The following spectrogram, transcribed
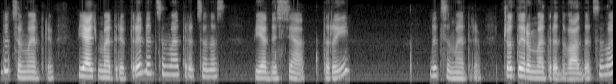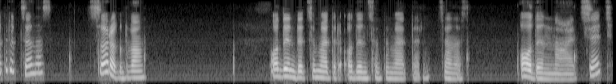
дециметрів. 5 метрів 3 дециметри це у нас 53 дециметри. 4 метри 2 дециметри це у нас 42. 1 дециметр 1 сантиметр це у нас 11.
